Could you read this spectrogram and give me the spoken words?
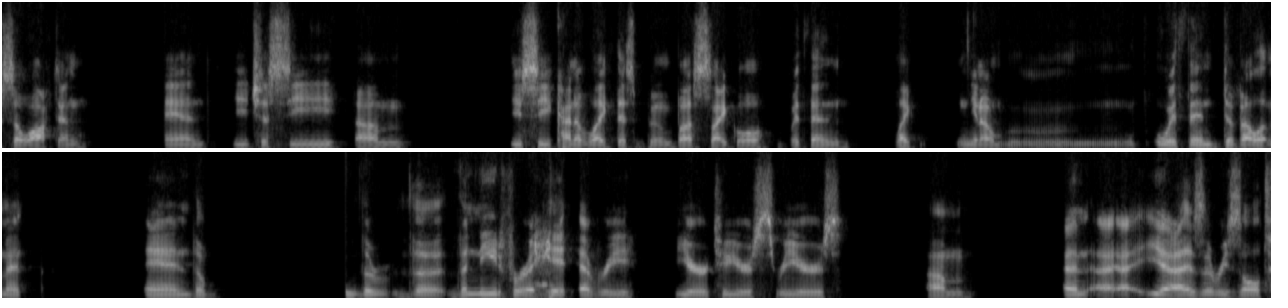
so often, and you just see um, you see kind of like this boom bust cycle within like you know mm, within development and the the the the need for a hit every year, two years, three years. Um, and I, yeah, as a result,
